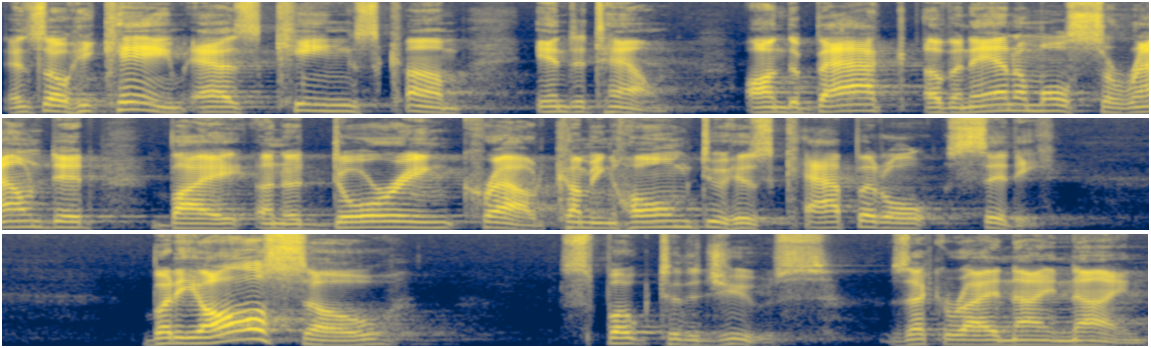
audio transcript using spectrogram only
And so he came as kings come into town on the back of an animal surrounded by an adoring crowd coming home to his capital city. But he also spoke to the Jews. Zechariah 9 9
